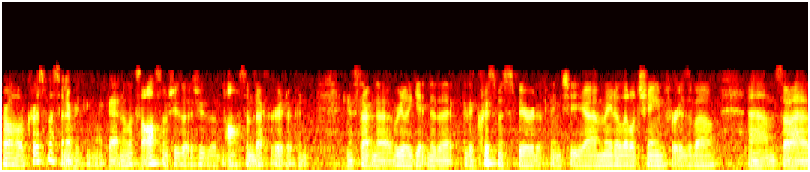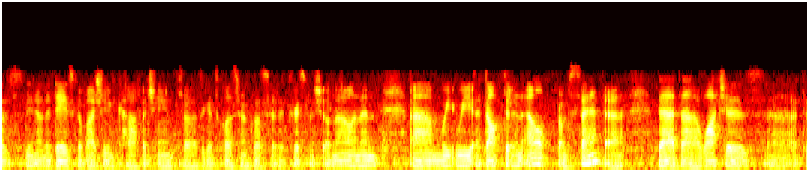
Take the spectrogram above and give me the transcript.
for all Christmas and everything like that, and it looks awesome. She's a, she's an awesome decorator, and you know, starting to really get into the the Christmas spirit of things. She uh, made a little chain for Isabel. Um, so as you know, the days go by, she can cut off a chain. So as it gets closer and closer to Christmas, she'll know. And then um, we we adopted an elf from Santa that uh, watches uh, to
